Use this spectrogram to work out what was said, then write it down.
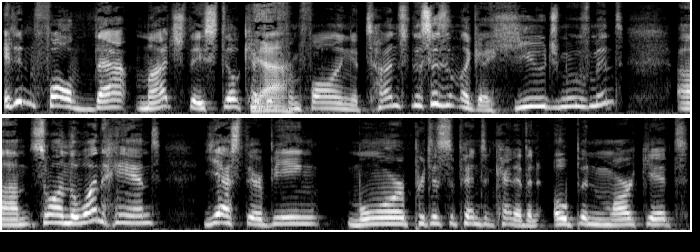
It didn't fall that much. They still kept Yeah. it from falling a ton. So this isn't like a huge movement. Um, so on the one hand, yes, they're being more participant in kind of an open market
